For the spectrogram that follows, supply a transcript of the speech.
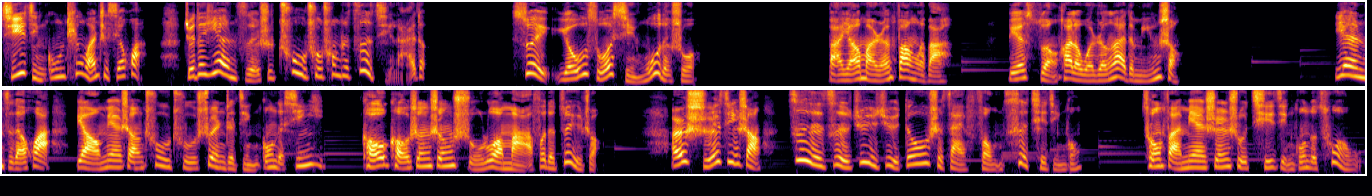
齐景公听完这些话，觉得燕子是处处冲着自己来的，遂有所醒悟地说：“把养马人放了吧，别损害了我仁爱的名声。”燕子的话表面上处处顺着景公的心意，口口声声数落马夫的罪状，而实际上字字句句都是在讽刺齐景公，从反面申述齐景公的错误。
